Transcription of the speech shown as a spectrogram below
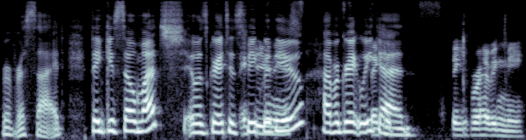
Riverside. Thank you so much. It was great to Thank speak you, with Eunice. you. Have a great you. weekend. Thank you for having me.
